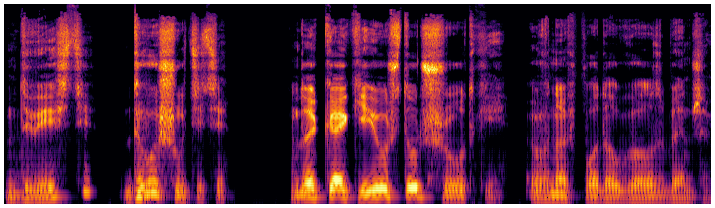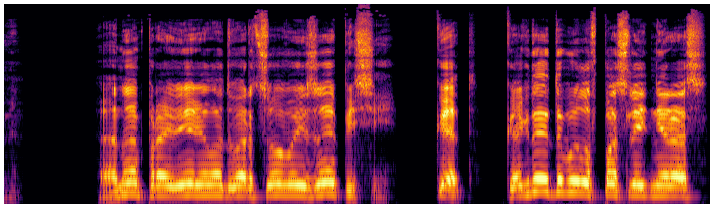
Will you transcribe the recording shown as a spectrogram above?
«Двести? Да вы шутите!» «Да какие уж тут шутки!» — вновь подал голос Бенджамин. «Она проверила дворцовые записи. Кэт, когда это было в последний раз?»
